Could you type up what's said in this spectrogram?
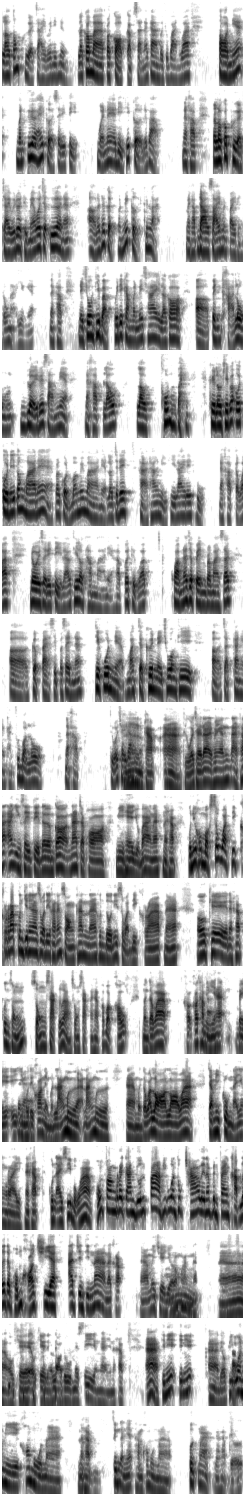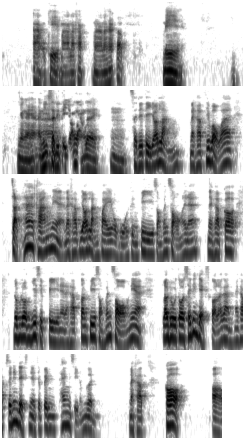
เราต้องเผื่อใจไว้นิดนึงแล้วก็มาประกอบกับสถานการณ์ปัจจุบันว่า ตอนนี้ มันเอื้อให้เกิดสถิติ เหมือนในอดีตที่เกิดหรือเปล่านะครับแล้วเราก็เผื่อใจไว้ด้วยถึงแม้ว่าจะเอื้อนะอ้าวแล้วถ้าเกิดมันไม่เกิดขึ้นล่ะนะครับดาวไซด์มันไปถึงตรงไหนอย่างเงี้ยนะครับในช่วงที่แบบพฤติกรรมมันไม่ใช่ แล้วก็เป็นขาลงเลยด้วยซ้ำเนี่ยนะครับแล้วเราทุ่มไป คือเราคิดว่าโอ้ตัวนี้ต้องมาแน่ ปรากฏว่าไม่มาเนี่ยเราจะได้หาทางหนีที่ไล่ได้ถูกนะครับแต่ว่าโดยสถิติแล้วที่เราทำมาเนี่ยครับก็ถือว่าความน่าจะเป็นประมาณสัก เกือบ 80%นะที่หุ้นเนี่ยมักจะขึ้นในช่วงที่จัดการแข่งขันฟุตบอลโลกนะครับถือว่าใช้ได้ครับ อ่า ถือว่าใช้ได้ เพราะงั้นถ้าอ้างอิงสถิติเดิมก็น่าจะพอมีเฮอยู่บ้างนะนะครับ คุณนิคมบอกสวัสดีครับ คุณจินนาสวัสดีครับทั้งสองท่านนะ คุณโดนี่สวัสดีครับนะ โอเคนะครับ คุณทรงทรงศักดิ์หรือเปล่าทรงศักดิ์นะครับเขาบอกเขาเหมือนกับว่าเขาเขาทำอย่างนี้ฮะไป emoticon เนี่ยเหมือนล้างมือล้างมืออ่าเหมือนกับว่ารอรอว่า จะมีกลุ่มไหนอย่างไรนะครับ คุณไอซี่บอกว่า ผมฟังรายการหยวนต้าพี่อ้วนทุกเช้าเลยนะ เป็นแฟนคลับเลยแต่ผมขอเชียร์อาร์เจนตินานะครับนะไม่เชียร์เยอรมันนะอ่าโอเคโอเค เดี๋ยวรอดูเมสซี่ยังไงนะครับอ่าทีนี้ทีนี้อ่าเดี๋ยวพี่อ้วนมีข้อมูลมานะครับ ซึ่งอันนี้ทำข้อมูลมาปึกมากนะครับ เดี๋ยว อ่าโอเคมาแล้วครับ มาแล้วฮะครับ นี่ยังไงฮะอันนี้สถิติย้อนหลังเลย อืมสถิติย้อนหลังนะครับ ที่บอกว่า จัด 5 ครั้งเนี่ยนะครับย้อนหลังไปโอ้โหถึงปี 2002 เลยนะนะครับก็รวมๆ 20 ปีเนี่ยนะครับตอนปี 2002 เนี่ยเราดูตัว Set Index ก่อนแล้วกันนะครับ Set Index เนี่ยจะเป็นแท่งสีน้ำเงินนะครับก็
